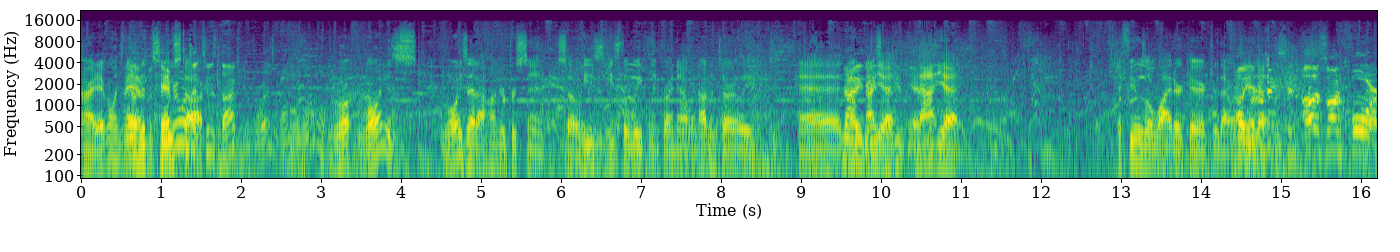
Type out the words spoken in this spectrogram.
All right, everyone's Yeah, down to but two everyone's stock. at two stocks, but Roy's one on one. Roy, Roy is Roy's at hundred percent, so he's he's the weak link right now. We're not entirely. Uh, No, nope, he's- not he's- yet. he's- yeah, not he's- yet. If he was a lighter character, that would Oh, be yeah, better. Rubik's and Uz on four.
